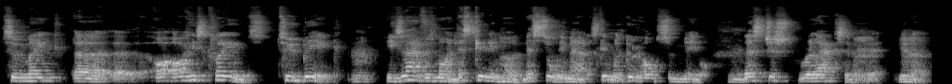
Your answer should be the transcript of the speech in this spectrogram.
to make uh, uh, are, his claims too big? Mm. He's out of his mind. Let's get him home. Let's sort him out. Let's give him a good wholesome meal. Mm. Let's just relax him a bit. You know.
